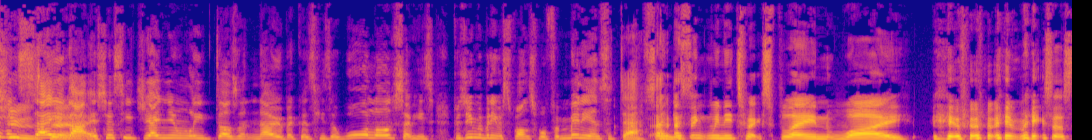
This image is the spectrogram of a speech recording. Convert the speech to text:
even say that. It's just he genuinely doesn't know because he's a warlord. So he's presumably responsible for millions of deaths. I, I think we need to explain why it, it makes us.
